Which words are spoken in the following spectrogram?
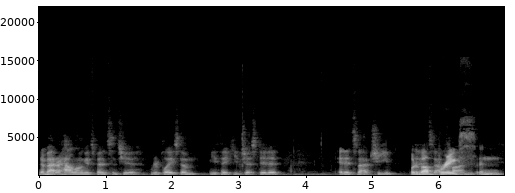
no matter how long it's been since you replaced them, you think you just did it. And it's not cheap. What about brakes fun. and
